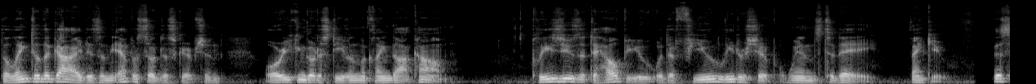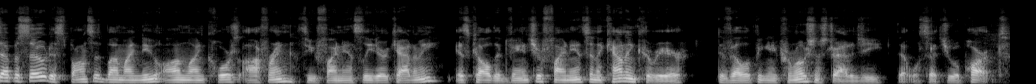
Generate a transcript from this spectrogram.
The link to the guide is in the episode description, or you can go to stephenmclain.com. Please use it to help you with a few leadership wins today. Thank you. This episode is sponsored by my new online course offering through Finance Leader Academy. It's called Advance Your Finance and Accounting Career Developing a Promotion Strategy that will set you apart.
